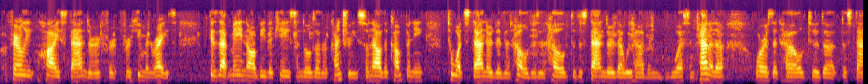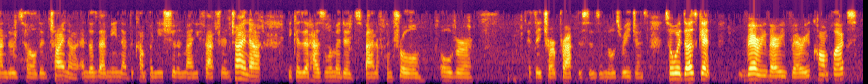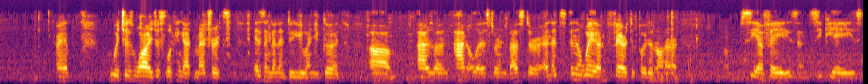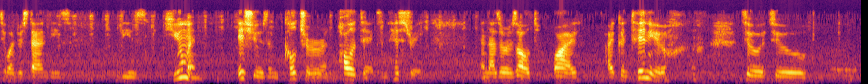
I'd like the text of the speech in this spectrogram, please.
a fairly high standard for, for human rights? because that may not be the case in those other countries. So now the company, to what standard is it held? Is it held to the standard that we have in the US and Canada, or is it held to the, the standards held in China? And does that mean that the company shouldn't manufacture in China because it has limited span of control over its HR practices in those regions? So it does get very, very, very complex, right? Which is why just looking at metrics isn't going to do you any good. Um, as an analyst or investor, and it's in a way unfair to put it on our um, CFAs and CPAs to understand these these human issues and culture and politics and history, and as a result, why I continue to to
